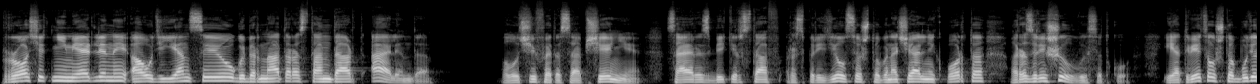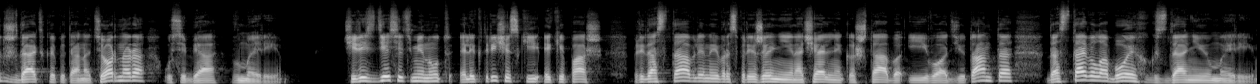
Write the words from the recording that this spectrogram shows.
просит немедленной аудиенции у губернатора Стандарт-Айленда. Получив это сообщение, Сайрес Бикерстав распорядился, чтобы начальник порта разрешил высадку и ответил, что будет ждать капитана Тернера у себя в мэрии. Через 10 минут электрический экипаж, предоставленный в распоряжении начальника штаба и его адъютанта, доставил обоих к зданию мэрии.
